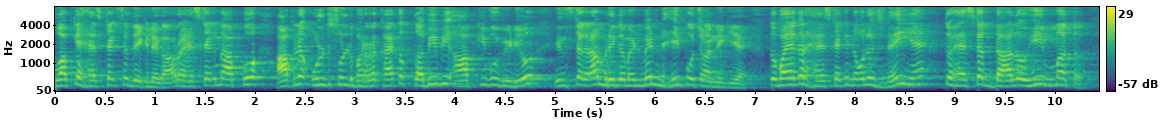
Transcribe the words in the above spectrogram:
वो आपके हैशटैग से देख लेगा। और हैशटैग में आपको, आपने उल्ट सुल्ट भर रखा है तो कभी भी आपकी वो वीडियो इंस्टाग्राम रिकमेंड में नहीं पहुँचाने की है। तो भाई, अगर हैशटैग की नॉलेज नहीं है तो हैशटैग डालो ही मत।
